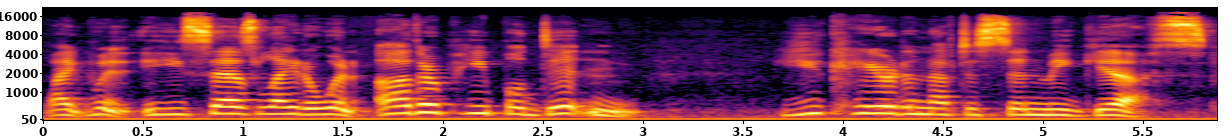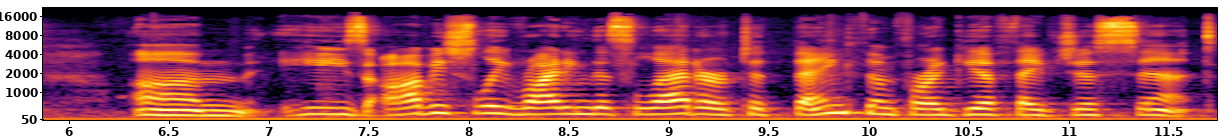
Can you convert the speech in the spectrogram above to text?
Like when he says later, when other people didn't, you cared enough to send me gifts. Um, he's obviously writing this letter to thank them for a gift they've just sent.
